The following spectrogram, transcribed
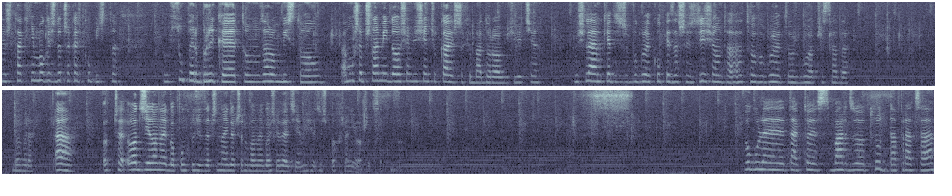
już tak nie mogę się doczekać kupić tą super brykę, tą zarąbistą. A muszę przynajmniej do 80k jeszcze chyba dorobić, wiecie. Myślałem kiedyś, że w ogóle kupię za 60, a to w ogóle to już była przesada. Dobra. A, od, od zielonego punktu się zaczyna i do czerwonego się leci. Mi się coś pochroniło przed sekundą. W ogóle tak, to jest bardzo trudna praca,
